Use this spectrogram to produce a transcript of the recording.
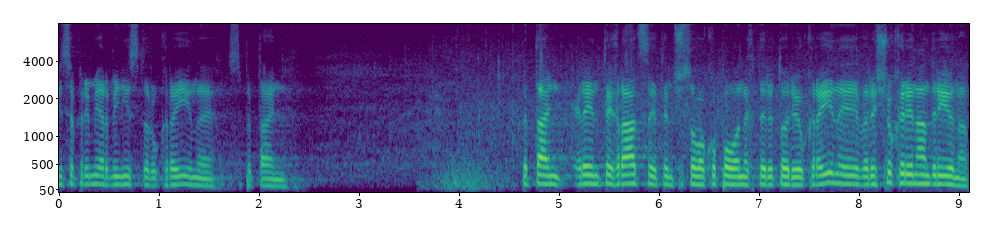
віце-прем'єр-міністр України з питань, питань реінтеграції тимчасово окупованих територій України Верещук Ірина Андріївна.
